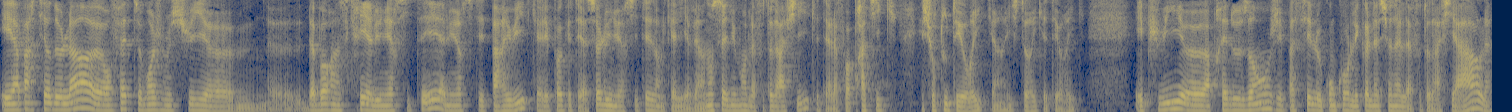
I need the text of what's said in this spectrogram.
Et à partir de là, euh, en fait, moi, je me suis euh, euh, d'abord inscrit à l'université, à l'université de Paris 8, qui à l'époque était la seule université dans laquelle il y avait un enseignement de la photographie, qui était à la fois pratique et surtout théorique, hein, historique et théorique. Et puis, après deux ans, j'ai passé le concours de l'École nationale de la photographie à Arles,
